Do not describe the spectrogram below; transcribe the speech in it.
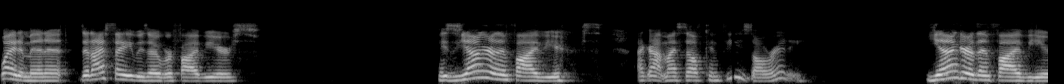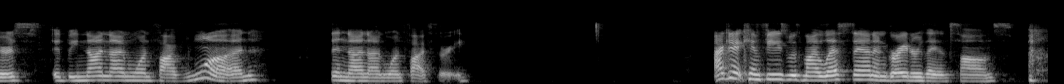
Wait a minute. Did I say he was over five years? He's younger than five years. I got myself confused already. Younger than five years, it'd be 99151, then 99153. I get confused with my less than and greater than signs.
